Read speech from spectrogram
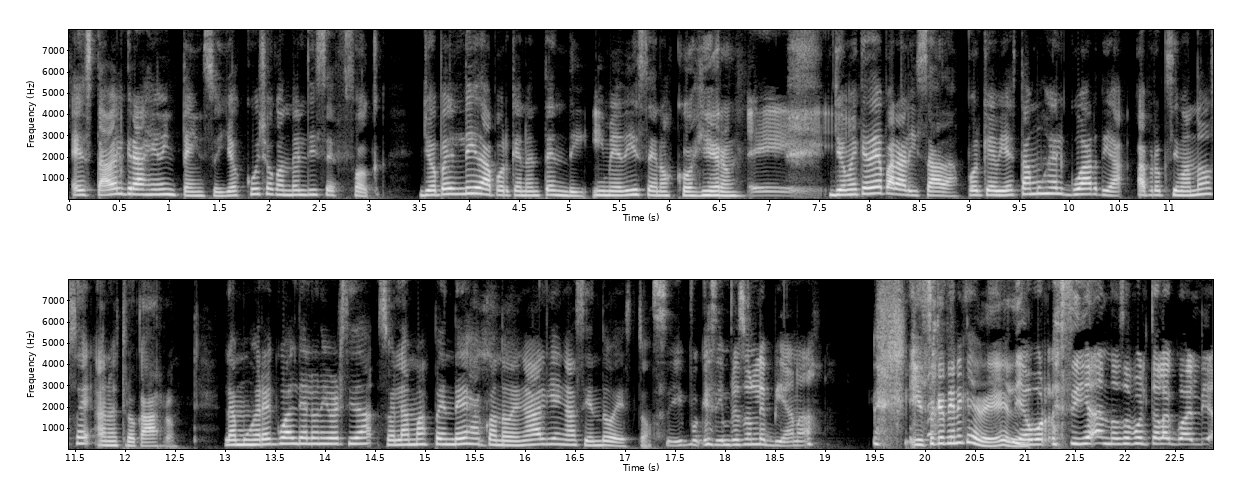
Estaba el grajeo intenso y yo escucho cuando él dice fuck. Yo perdida porque no entendí y me dice nos cogieron. Yo me quedé paralizada porque vi a esta mujer guardia aproximándose a nuestro carro. Las mujeres guardia de la universidad son las más pendejas cuando ven a alguien haciendo esto. sí, porque siempre son lesbianas. ¿Y eso qué tiene que ver? Y aborrecidas, no soporta la guardia.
